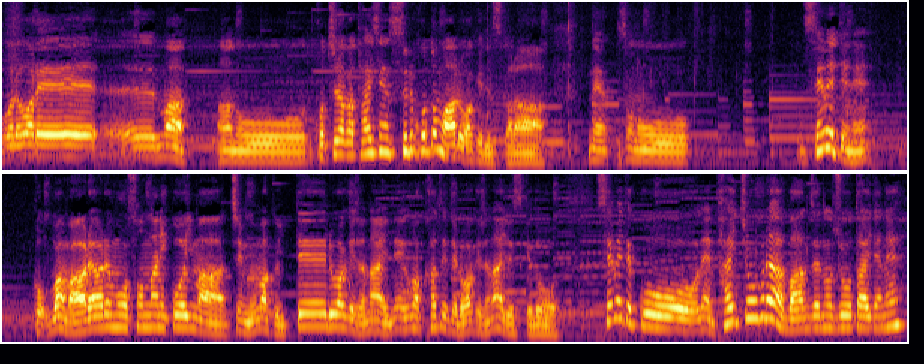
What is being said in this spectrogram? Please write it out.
我々、えーまああのこちらが対戦することもあるわけですからねそのせめてねこうまあ、我々もそんなにこう今チームうまくいってるわけじゃないね。うまく勝ててるわけじゃないですけどせめてこうね体調ぐらいは万全の状態でね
